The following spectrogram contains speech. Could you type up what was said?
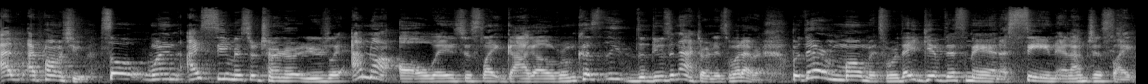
I, I promise you. So when I see Mr. Turner, usually I'm not always just like gaga over him because the, the dude's an actor and it's whatever. But there are moments where they give this man a scene and I'm just like,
